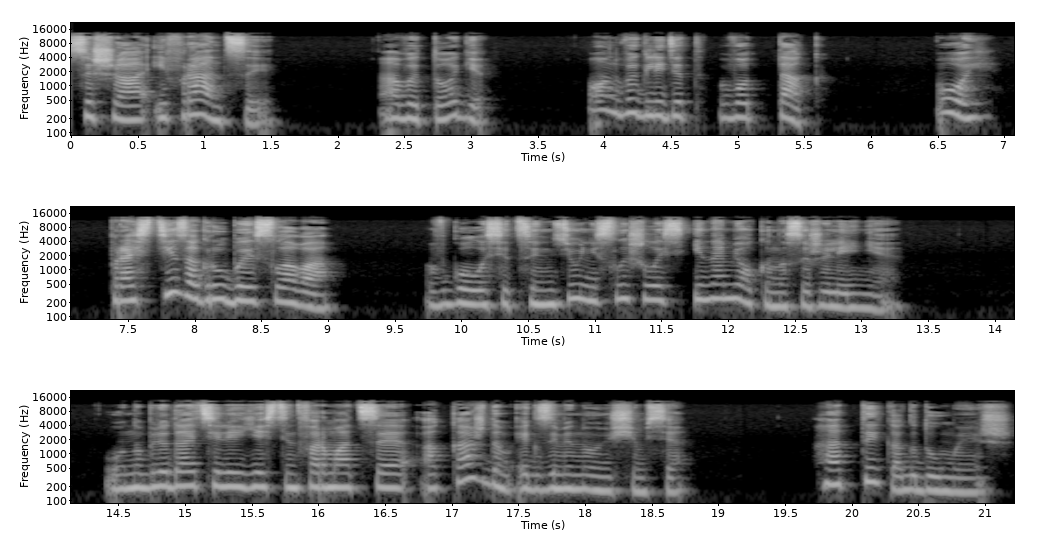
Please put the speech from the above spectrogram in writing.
США и Франции. А в итоге он выглядит вот так. Ой, прости за грубые слова. В голосе Циндзю не слышалось и намека на сожаление. У наблюдателей есть информация о каждом экзаменующемся. А ты как думаешь?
